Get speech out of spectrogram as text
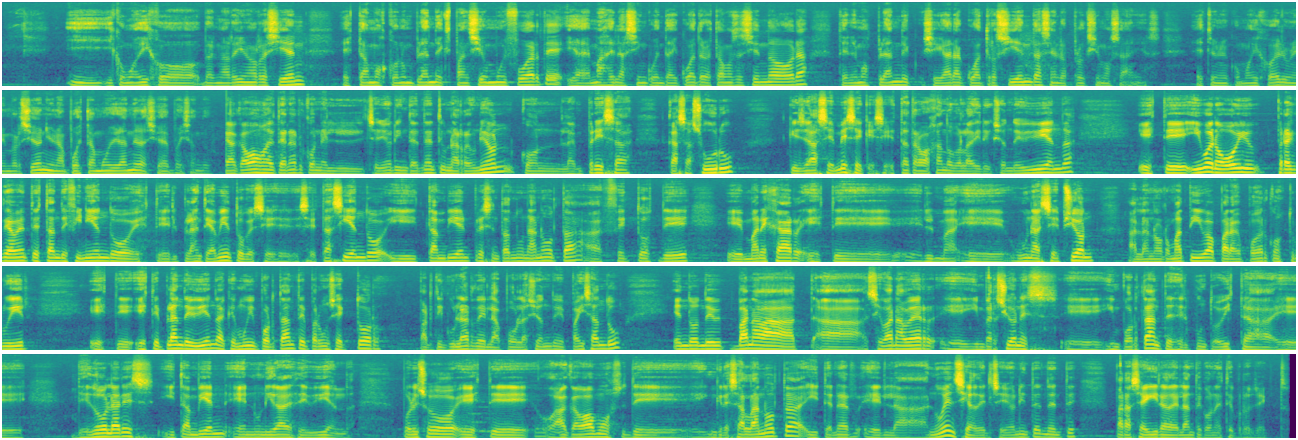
y, como dijo Bernardino recién, estamos con un plan de expansión muy fuerte y además de las 54 que estamos haciendo ahora, tenemos plan de llegar a 400 en los próximos años. Esto es, como dijo él, una inversión y una apuesta muy grande en la ciudad de Paysandú. Acabamos de tener con el señor Intendente una reunión con la empresa Casa Suru, que ya hace meses que se está trabajando con la Dirección de Vivienda este, y bueno, hoy prácticamente están definiendo este, el planteamiento que se, está haciendo y también presentando una nota a efectos de eh, manejar este, eh, una excepción a la normativa para poder construir este, este plan de vivienda que es muy importante para un sector particular de la población de Paysandú en donde van a, se van a ver eh, inversiones importantes desde el punto de vista de dólares y también en unidades de vivienda. Por eso este, acabamos de ingresar la nota y tener eh, la anuencia del señor Intendente para seguir adelante con este proyecto.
